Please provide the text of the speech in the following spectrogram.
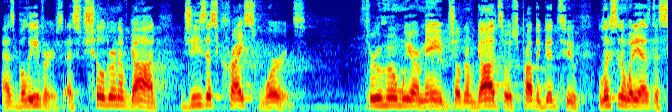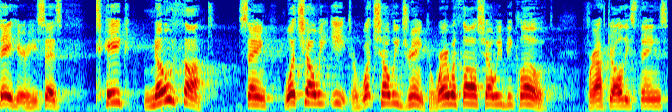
as believers, as children of God, Jesus Christ's words, through whom we are made children of God. So it's probably good to listen to what he has to say here. He says, Take no thought, saying, What shall we eat, or what shall we drink, or wherewithal shall we be clothed? For after all these things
